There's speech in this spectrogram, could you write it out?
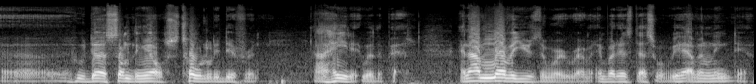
uh, who does something else totally different. I hate it with a passion. And I've never used the word reverend, but that's what we have in LinkedIn.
